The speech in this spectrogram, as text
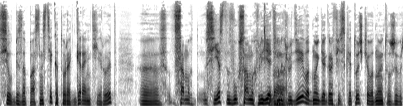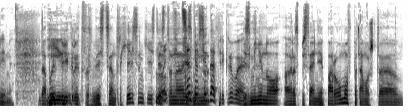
сил безопасности, которая гарантирует самых, съезд двух самых влиятельных да. людей в одной географической точке в одно и то же время. Да, будет и... перекрыт весь центр Хельсинки, ну, естественно. Ну, центр изменено, всегда перекрывается. Изменено а, расписание паромов, потому что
